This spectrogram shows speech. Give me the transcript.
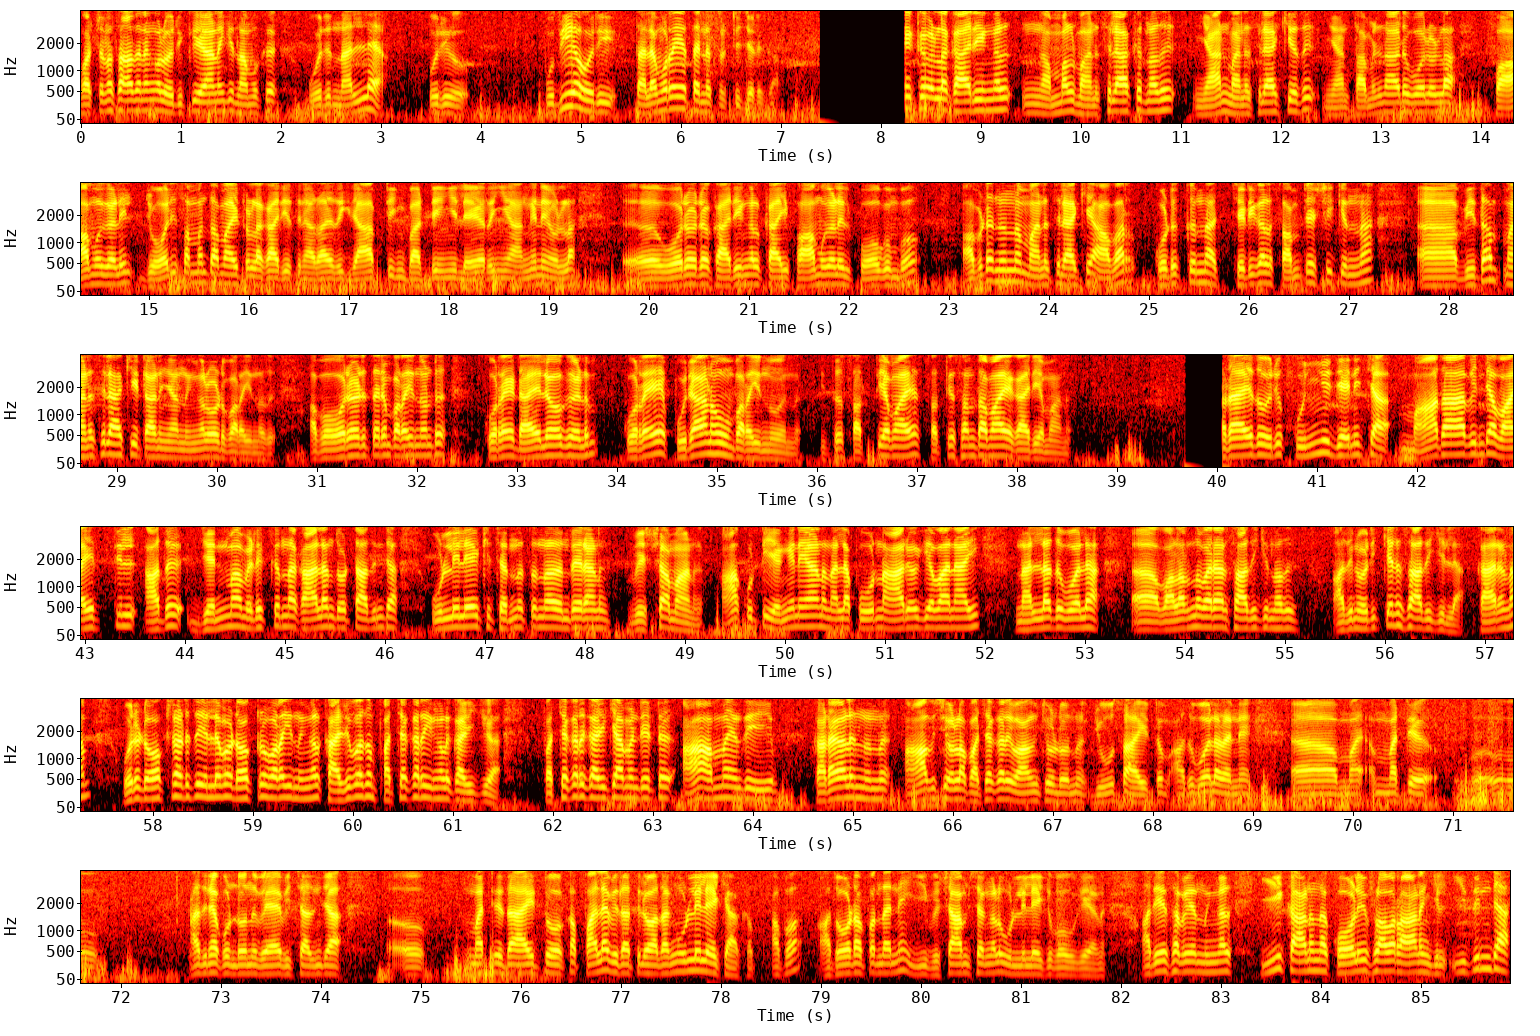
ഭക്ഷണ സാധനങ്ങൾ ഒരുക്കുകയാണെങ്കിൽ നമുക്ക് ഒരു നല്ല ഒരു പുതിയ ഒരു തലമുറയെ തന്നെ സൃഷ്ടിച്ചെടുക്കാം. ഇങ്ങനെയൊക്കെയുള്ള കാര്യങ്ങൾ നമ്മൾ മനസ്സിലാക്കുന്നത് ഞാൻ മനസ്സിലാക്കിയത് ഞാൻ തമിഴ്നാട് പോലുള്ള ഫാമുകളിൽ ജോലി സംബന്ധമായിട്ടുള്ള കാര്യത്തിന് അതായത് ഗ്രാഫ്റ്റിംഗ് ബഡ്ഡിങ് ലെയറിങ് അങ്ങനെയുള്ള ഓരോരോ കാര്യങ്ങൾക്കായി ഫാമുകളിൽ പോകുമ്പോൾ അവിടെ നിന്ന് മനസ്സിലാക്കി അവർ കൊടുക്കുന്ന ചെടികൾ സംരക്ഷിക്കുന്ന വിധം മനസ്സിലാക്കിയിട്ടാണ് ഞാൻ നിങ്ങളോട് പറയുന്നത്. അപ്പോൾ ഓരോരുത്തരും പറയുന്നുണ്ട് കുറേ ഡയലോഗുകളും കുറേ പുരാണവും പറയുന്നുവെന്ന് ഇത് സത്യമായ സത്യസന്ധമായ കാര്യമാണ്. അതായത് ഒരു കുഞ്ഞ് ജനിച്ച മാതാവിന്റെ വയറ്റിൽ അത് ജന്മമെടുക്കുന്ന കാലം തൊട്ട് അതിന്റെ ഉള്ളിലേക്ക് ചെന്നെത്തുന്നത് എന്തേരാണ്? വിഷമാണ്. ആ കുട്ടി എങ്ങനെയാണ് നല്ല പൂർണ ആരോഗ്യവാനായി നല്ലതുപോലെ വളർന്നു വരാൻ സാധിക്കുന്നത്? അതിനൊരിക്കലും സാധിക്കില്ല. കാരണം ഒരു ഡോക്ടറെ അടുത്ത് ചെല്ലുമ്പോൾ ഡോക്ടർ പറയും നിങ്ങൾ കഴിവതും പച്ചക്കറി നിങ്ങൾ കഴിക്കുക. പച്ചക്കറി കഴിക്കാൻ വേണ്ടിയിട്ട് ആ അമ്മ എന്ത് ചെയ്യും? കടകളിൽ നിന്ന് ആവശ്യമുള്ള പച്ചക്കറി വാങ്ങിച്ചുകൊണ്ട് വന്ന് ജ്യൂസായിട്ടും അതുപോലെ തന്നെ മറ്റ് അതിനെ കൊണ്ടുവന്ന് വേവിച്ച് അതിന്റെ മറ്റിതായിട്ടും ഒക്കെ പല വിധത്തിലും അതങ്ങ് ഉള്ളിലേക്കാക്കും. അപ്പോൾ അതോടൊപ്പം തന്നെ ഈ വിഷാംശങ്ങൾ ഉള്ളിലേക്ക് പോവുകയാണ്. അതേസമയം നിങ്ങൾ ഈ കാണുന്ന കോളിഫ്ലവർ ആണെങ്കിൽ ഇതിന്റെ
